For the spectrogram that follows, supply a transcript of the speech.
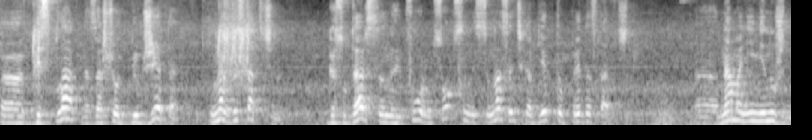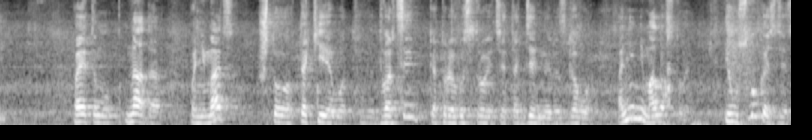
Э, бесплатно за счет бюджета у нас достаточно. Государственных форм собственности у нас этих объектов предостаточно. Э, нам они не нужны. Поэтому надо понимать, что такие вот дворцы, которые вы строите, это отдельный разговор, они немало стоят. И услуга здесь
